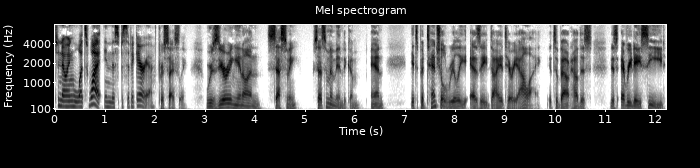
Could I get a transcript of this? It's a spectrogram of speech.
to knowing what's what in this specific area. Precisely. We're zeroing in on sesame, Sesamum indicum, and its potential really as a dietary ally. It's about how this this everyday seed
